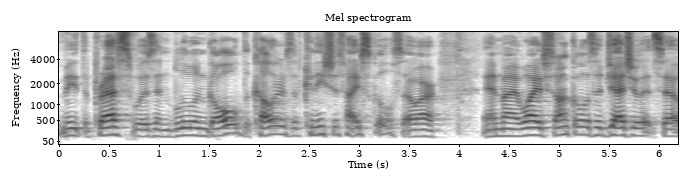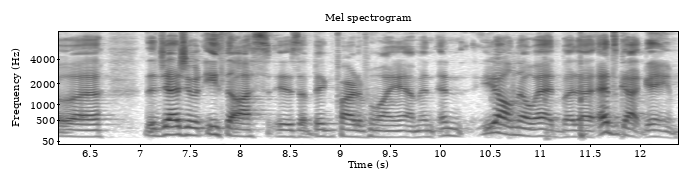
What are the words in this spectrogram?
Meet the Press was in blue and gold, the colors of Canisius High School. So our, and my wife's uncle is a Jesuit, so uh, the Jesuit ethos is a big part of who I am. And, and you all know Ed, but uh, Ed's got game.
